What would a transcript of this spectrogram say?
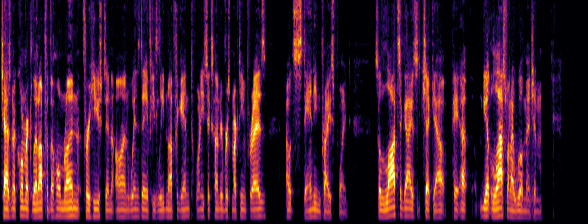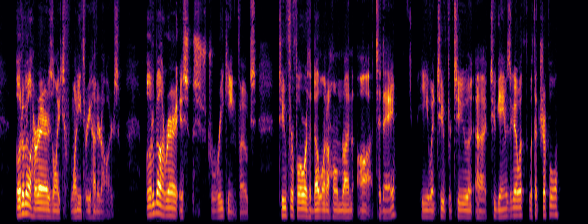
Chas McCormick led off with a home run for Houston on Wednesday. If he's leading off again, twenty six hundred versus Martin Perez, outstanding price point. So lots of guys to check out. Pay, uh, the last one I will mention, Odubel Herrera is only twenty three hundred dollars. Odubel Herrera is streaking, folks. Two for four with a double and a home run uh, today. He went two for two uh, two games ago with with a triple.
